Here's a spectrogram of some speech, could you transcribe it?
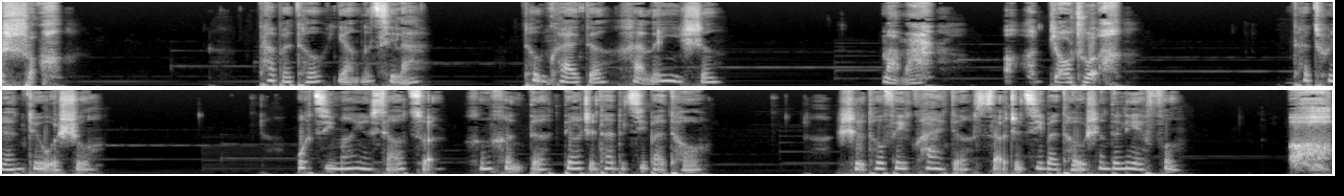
爽！他把头仰了起来，痛快的喊了一声：“慢慢，啊，叼住了。”他突然对我说：“我急忙用小嘴狠狠的叼着他的鸡巴头，舌头飞快的扫着鸡巴头上的裂缝。”啊！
